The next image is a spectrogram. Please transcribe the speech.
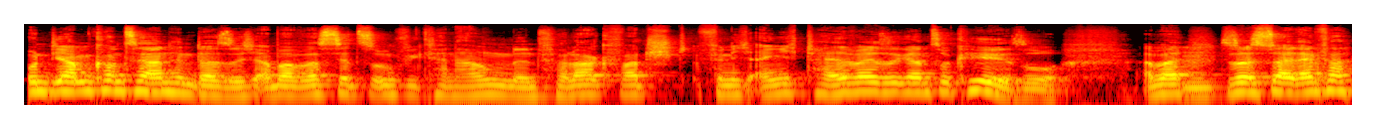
und die haben einen Konzern hinter sich. Aber was jetzt irgendwie, keine Ahnung, einen Völler quatscht, finde ich eigentlich teilweise ganz okay so. Aber so, dass du halt einfach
